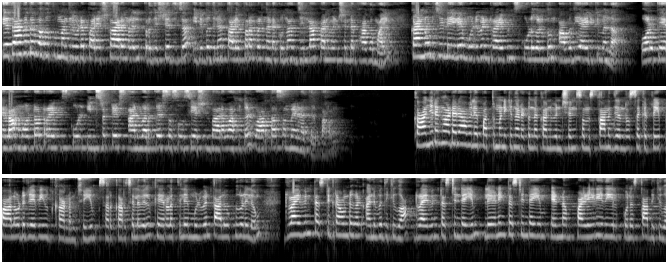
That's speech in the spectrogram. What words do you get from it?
ഗതാഗത വകുപ്പ് മന്ത്രിയുടെ പരിഷ്കാരങ്ങളിൽ പ്രതിഷേധിച്ച് ഇരുപതിന് തളിപ്പറമ്പിൽ നടക്കുന്ന ജില്ലാ കൺവെൻഷന്റെ ഭാഗമായി കണ്ണൂർ ജില്ലയിലെ മുഴുവൻ ഡ്രൈവിംഗ് സ്കൂളുകൾക്കും അവധിയായിരിക്കുമെന്ന് all Kerala motor driving school instructors and workers association ഭാരവാഹികൾ വാർത്താസമ്മേളനത്തിൽ പറഞ്ഞു കാഞ്ഞിരങ്ങാട് രാവിലെ പത്ത് മണിക്ക് നടക്കുന്ന കൺവെൻഷൻ സംസ്ഥാന ജനറൽ സെക്രട്ടറി പാലോട് രവി ഉദ്ഘാടനം ചെയ്യും. സർക്കാർ ചെലവിൽ കേരളത്തിലെ മുഴുവൻ താലൂക്കുകളിലും ഡ്രൈവിംഗ് ടെസ്റ്റ് ഗ്രൗണ്ടുകൾ അനുവദിക്കുക ഡ്രൈവിംഗ് ടെസ്റ്റിന്റെയും ലേണിംഗ് ടെസ്റ്റിന്റെയും എണ്ണം പഴയ രീതിയിൽ പുനഃസ്ഥാപിക്കുക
